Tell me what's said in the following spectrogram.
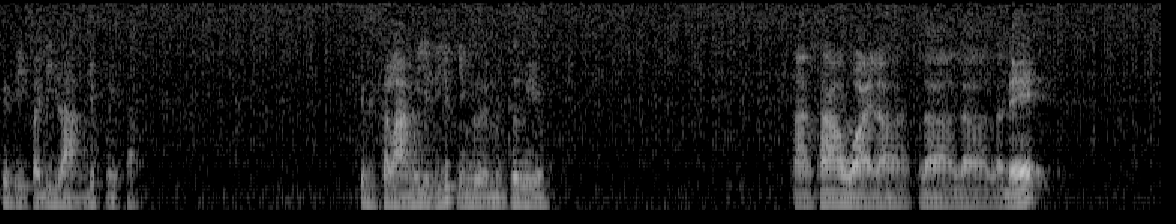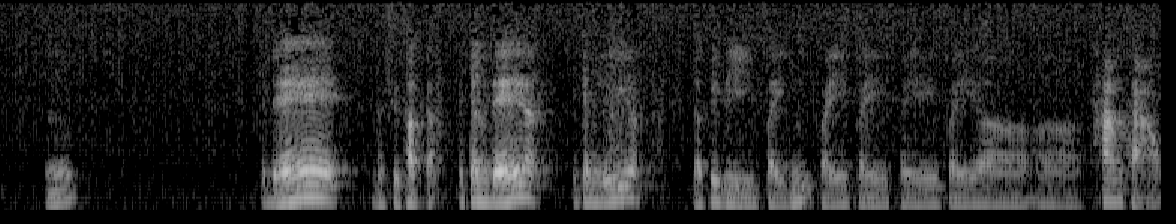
Cái vị phải đi làm giúp người khác. Cái vị phải làm cái gì để giúp những người mình thương yêu. Tại sao hoài là là là là đế. Ừ cái đế là sự thật đó. Cái chân đế đó cái chân lý đó là cái gì? Phải phải phải phải phải uh, uh, tham khảo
